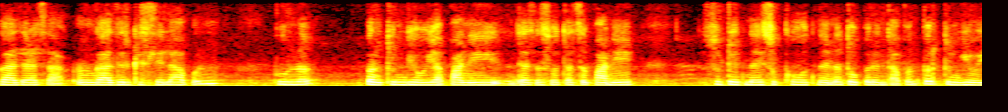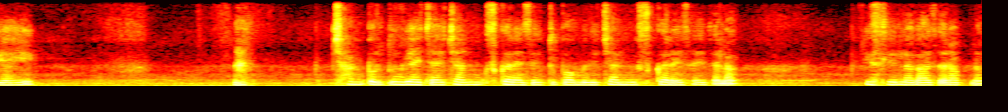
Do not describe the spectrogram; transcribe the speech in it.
गाजराचा गाजर किसलेला आपण पूर्ण परतून घेऊया. पाणी त्याचं स्वतःचं पाणी सुटत नाही सुकं होत नाही ना तोपर्यंत आपण परतून घेऊया हे. छान परतून घ्यायचं आहे छान मिक्स करायचं आहे तुपामध्ये छान मिक्स करायचं आहे त्याला. किसलेला गाजर आपलं.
